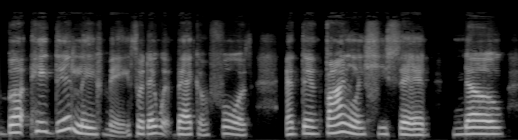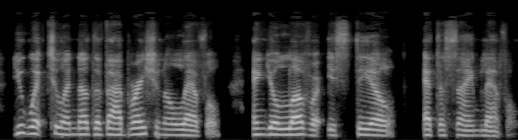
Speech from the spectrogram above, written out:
But he did leave me. So they went back and forth. And then finally she said, No, you went to another vibrational level and your lover is still at the same level.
